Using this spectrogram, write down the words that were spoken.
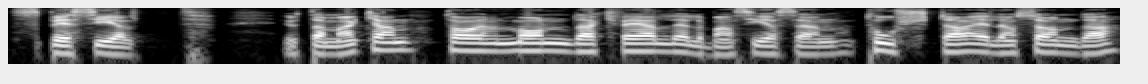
speciellt utan man kan ta en måndag kväll eller man ses en torsdag eller en söndag.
